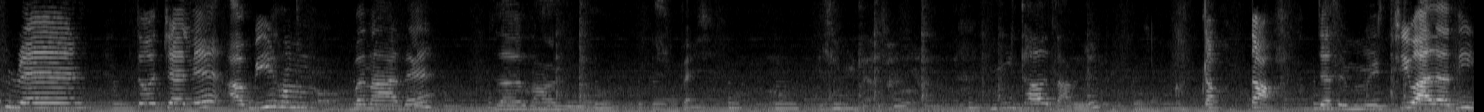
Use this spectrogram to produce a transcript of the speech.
फ्रेंड तो चले, अभी हम बना रहे मीठा लसान्या खट्टा खट्टा जैसे मिर्ची वाला नहीं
